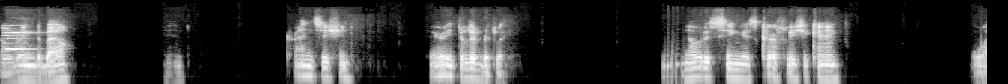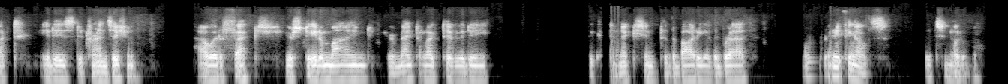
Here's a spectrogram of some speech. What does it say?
I'll ring the bell and transition very deliberately, noticing as carefully as you can what it is to transition, how it affects your state of mind, your mental activity, the connection to the body of the breath, or anything else that's notable.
